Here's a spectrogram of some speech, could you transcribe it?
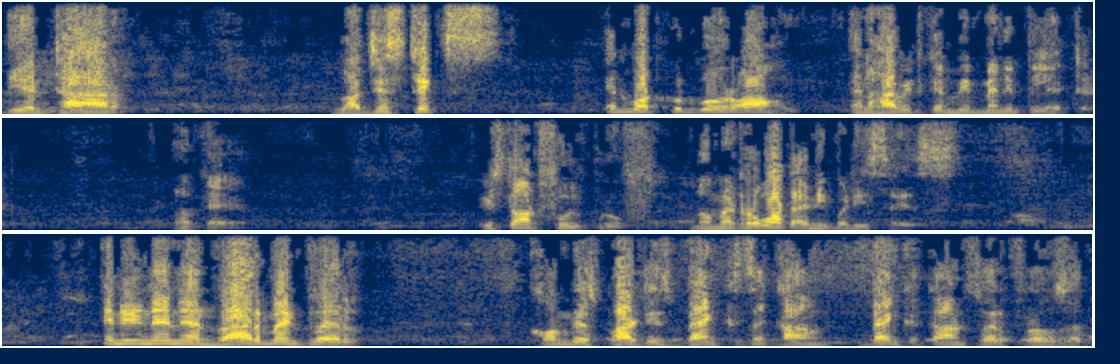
the entire logistics, and what could go wrong and how it can be manipulated. Okay, it's not foolproof, no matter what anybody says. And in an environment where Congress party's bank account bank accounts were frozen,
